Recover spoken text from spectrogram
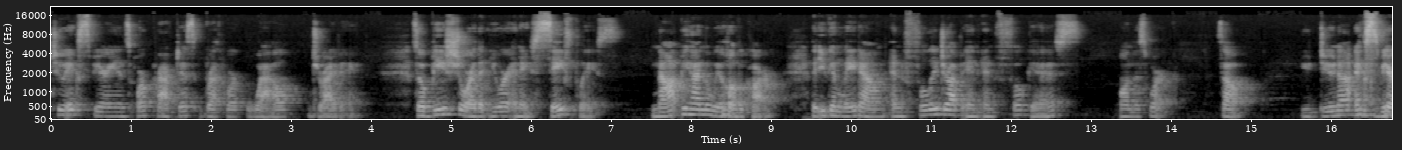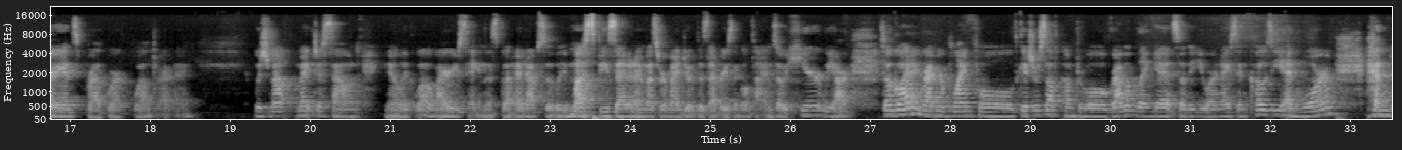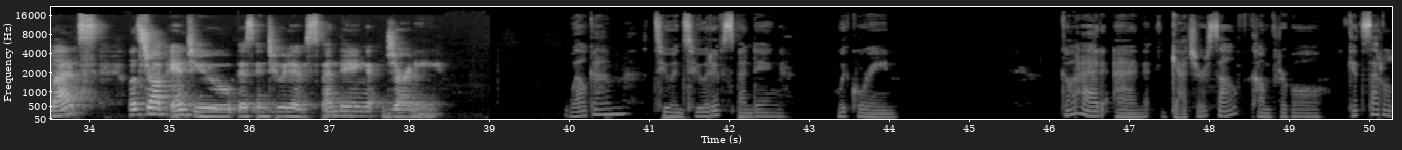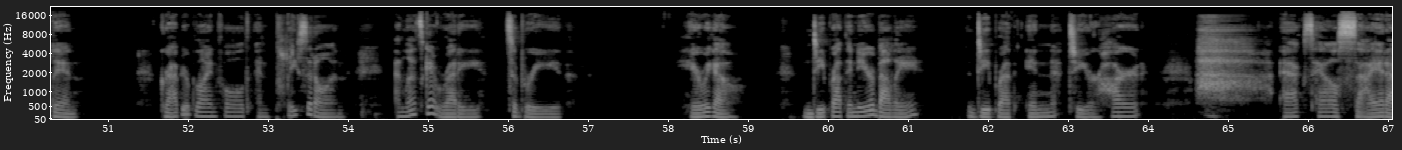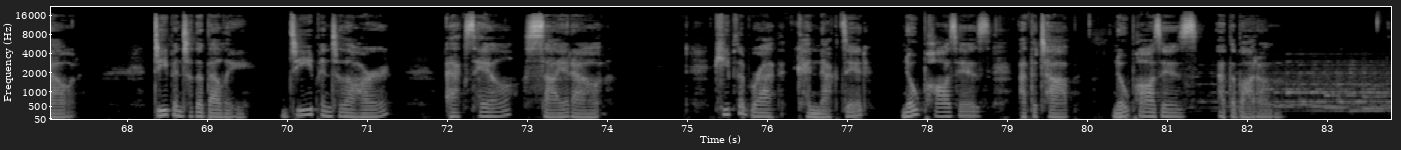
to experience or practice breath work while driving. So be sure that you are in a safe place, not behind the wheel of a car, that you can lay down and fully drop in and focus on this work. So you do not experience breath work while driving, which might just sound, you know, like, whoa, why are you saying this? But it absolutely must be said, and I must remind you of this every single time. So here we are. So go ahead and grab your blindfold, get yourself comfortable, grab a blanket so that you are nice and cozy and warm, and let's let's drop into this intuitive spending journey. Welcome to intuitive spending with Corene. Go ahead and get yourself comfortable, get settled in. Grab your blindfold and place it on, and let's get ready to breathe. Here we go. Deep breath into your belly, deep breath into your heart. Exhale, sigh it out. Deep into the belly, deep into the heart. Exhale, sigh it out. Keep the breath connected, no pauses at the top, no pauses at the bottom.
